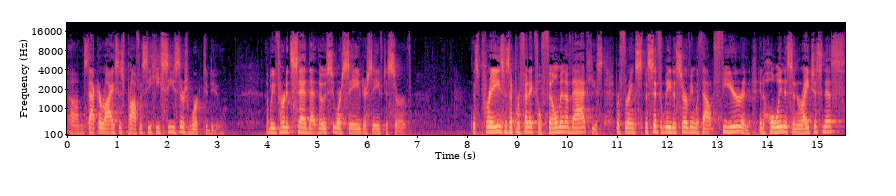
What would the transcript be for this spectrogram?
um, Zacharias' prophecy, he sees there's work to do. And we've heard it said that those who are saved are saved to serve. This praise is a prophetic fulfillment of that. He's referring specifically to serving without fear and in holiness and righteousness.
